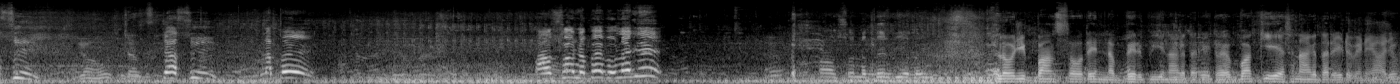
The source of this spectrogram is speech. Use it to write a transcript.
80 85 90 590 ਬੋਲਾਂਗੇ। 590 ਰੁਪਏ ਬਾਈ। ਲਓ ਜੀ 500 ਤੇ 90 ਰੁਪਏ ਨਗ ਦਾ ਰੇਟ ਹੋਇਆ। ਬਾਕੀ ਇਸ ਨਗ ਦਾ ਰੇਟ ਬਣਿਆ ਆ ਜਾਓ।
